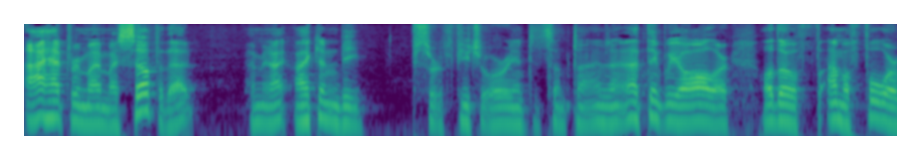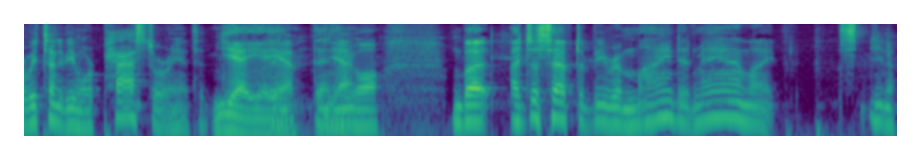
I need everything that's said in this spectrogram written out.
I have to remind myself of that. I mean, I, I can be sort of future oriented sometimes, and I think we all are. Although I'm a four, we tend to be more past oriented. yeah, yeah, yeah. than, than yeah. you all. But I just have to be reminded, man. Like, you know,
